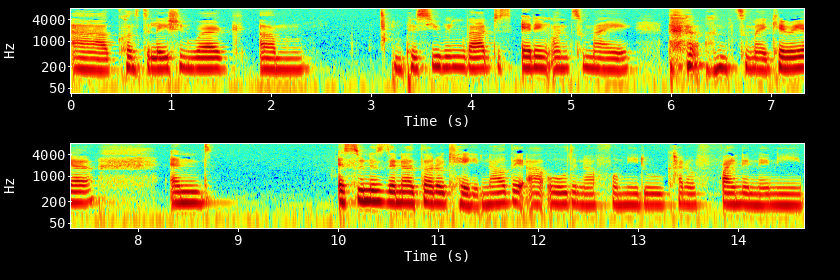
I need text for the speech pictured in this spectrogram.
uh, constellation work, um, pursuing that, just adding onto my onto my career, and as soon as then I thought, okay, now they are old enough for me to kind of find a nanny.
